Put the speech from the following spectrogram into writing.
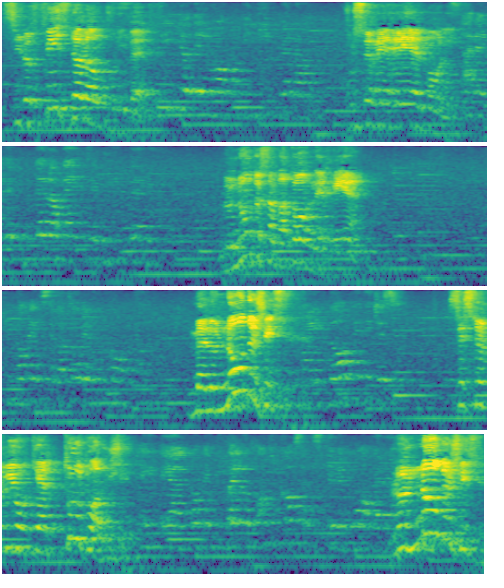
Si le Fils de l'homme vous libère, vous serez réellement liberi. Le nom de Salvatore n'est de Jésus, c'est celui auquel tout doit bouger. Le nom de Jésus,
